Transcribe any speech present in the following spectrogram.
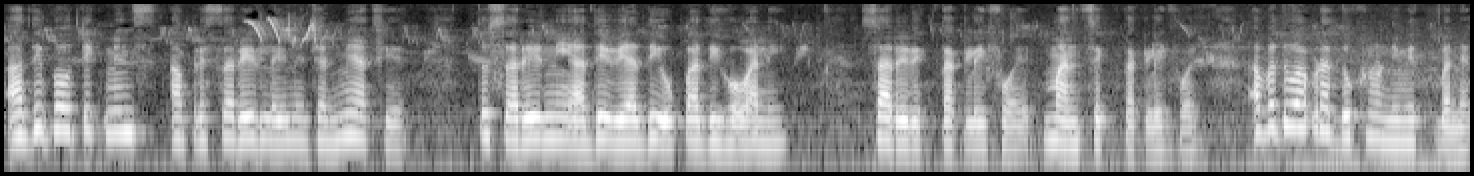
આધિભૌતિક મીન્સ આપણે શરીર લઈને જન્મ્યા છીએ, તો શરીરની આધિવ્યાધિ ઉપાધિ હોવાની શારીરિક તકલીફ હોય, માનસિક તકલીફ હોય, આ બધું આપણા દુઃખનું નિમિત્ત બને,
